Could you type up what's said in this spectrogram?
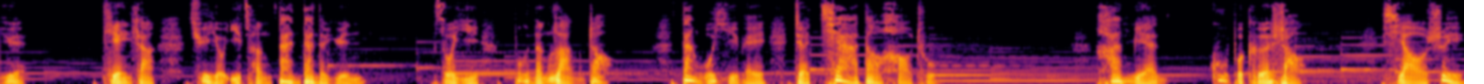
月。天上却有一层淡淡的云，所以不能朗照。但我以为这恰到好处。酣眠固不可少，小睡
